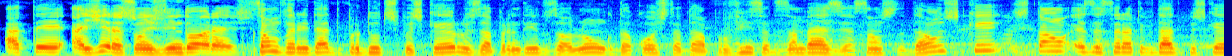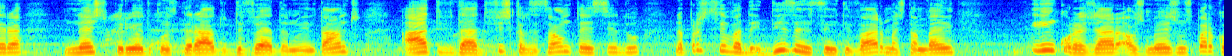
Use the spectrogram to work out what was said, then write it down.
até as gerações vindouras. São variedade de produtos pesqueiros apreendidos ao longo da costa da província de Zambésia. São cidadãos que estão a exercer a atividade pesqueira neste período considerado de veda. No entanto, a atividade de fiscalização tem sido na perspectiva de desincentivar, mas também encorajar aos mesmos para que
